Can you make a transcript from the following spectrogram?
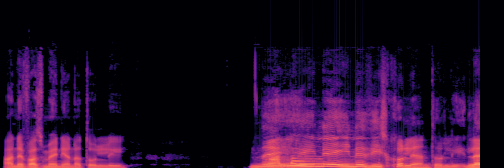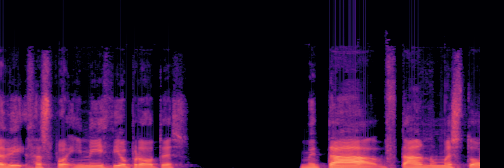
ανεβασμένη Ανατολή. Ναι, Αλλά- είναι, είναι δύσκολη η Ανατολή. Δηλαδή, θα σου πω, είναι οι δύο πρώτες. Μετά φτάνουμε στο...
